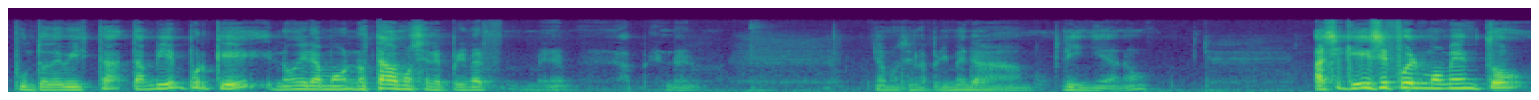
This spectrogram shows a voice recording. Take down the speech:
Punto de Vista, también porque no, éramos, no estábamos en el primer, en en la primera línea, ¿no? Así que ese fue el momento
